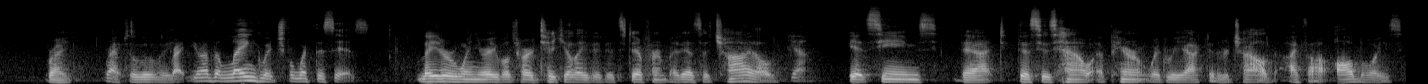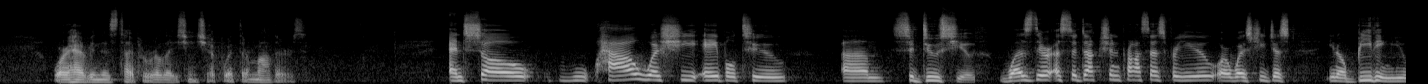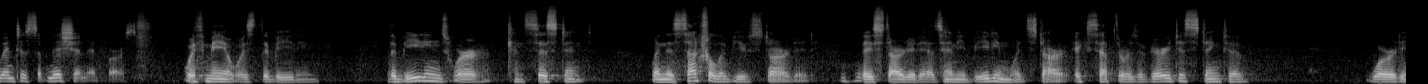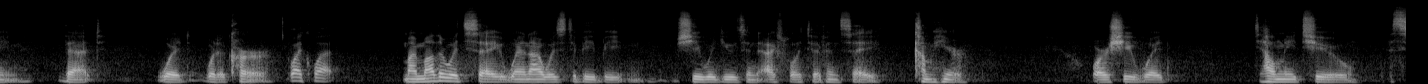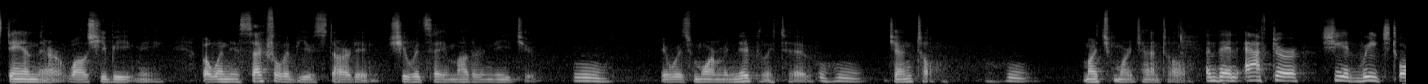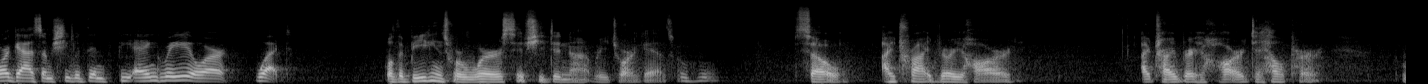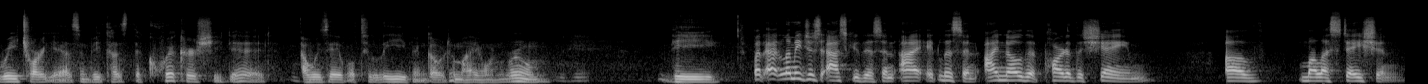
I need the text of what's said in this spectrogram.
right. Right. Absolutely. Right. You don't have the language for what this is. Later, when you're able to articulate it, it's different. But as a child, Yeah. It seems that this is how a parent would react to their child. I thought all boys were having this type of relationship with their mothers. And so, how was she able to um, seduce you? Was there a seduction process for you, or was she just, you know, beating you into submission at first? With me, it was the beating. The beatings were consistent. When the sexual abuse started, Mm-hmm. they started as any beating would start, except there was a very distinctive wording that would, would occur. Like what? My mother would say when I was to be beaten, she would use an expletive and say, Come here. Or she would tell me to stand there while she beat me. But when the sexual abuse started, she would say, Mother needs you. Mm. It was more manipulative, mm-hmm. gentle, Mm-hmm. much more gentle. And then after she had reached orgasm, she would then be angry, or what? Well, the beatings were worse if she did not reach orgasm. Mm-hmm. So I tried very hard. I tried very hard to help her reach orgasm because the quicker she did, I was able to leave and go to my own room. Mm-hmm. The But uh, let me just ask you this, and I listen. I know that part of the shame of molestation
